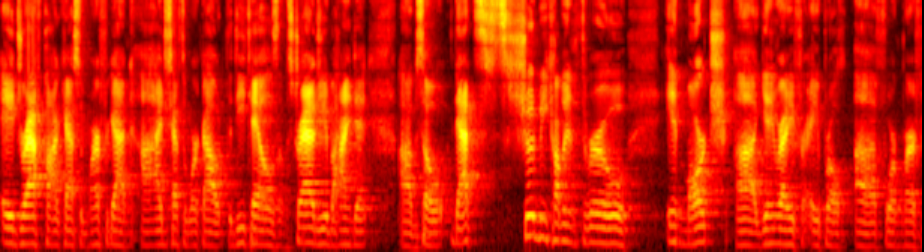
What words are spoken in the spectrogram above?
a draft podcast with Murph again. Uh, I just have to work out the details and the strategy behind it. Um, so that should be coming through in March, uh, getting ready for April uh, for Murph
